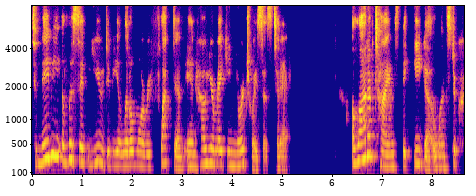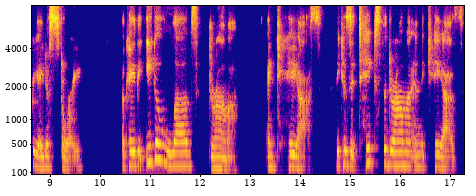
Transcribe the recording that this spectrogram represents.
to maybe elicit you to be a little more reflective in how you're making your choices today. A lot of times, the ego wants to create a story. Okay, the ego loves drama. and chaos because it takes the drama and the chaos,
